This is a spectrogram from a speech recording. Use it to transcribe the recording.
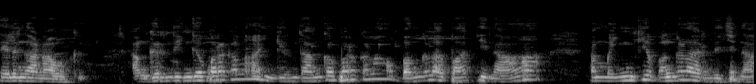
தெலுங்கானாவுக்கு. அங்கேருந்து இங்கே பறக்கலாம் இங்கேருந்து அங்கே பறக்கலாம். பங்களா பார்த்தீங்கன்னா நம்ம இங்கே பங்களா இருந்துச்சுன்னா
